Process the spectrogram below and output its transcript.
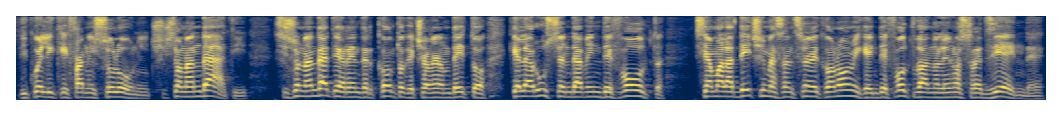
di quelli che fanno i soloni, ci sono andati, si sono andati a rendere conto che ci avevano detto che la Russia andava in default, siamo alla decima sanzione economica, in default vanno le nostre aziende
